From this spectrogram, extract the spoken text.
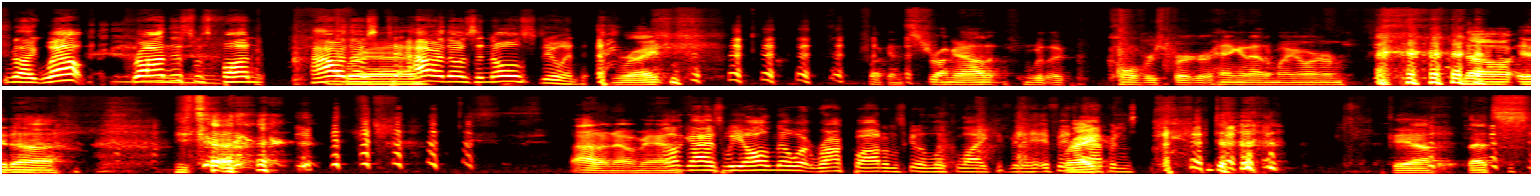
You'd be like, well, Ron, this was fun. How are those? Bruh. how are those anoles doing? Right? Fucking strung out with a Culver's burger hanging out of my arm. No, it uh, it, uh I don't know, man. Well, guys, we all know what rock bottom's going to look like if it if it Right. happens. Yeah, that's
